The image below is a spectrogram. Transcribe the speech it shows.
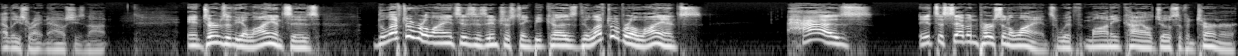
At least right now, she's not. In terms of the alliances, the leftover alliances is interesting because the leftover alliance has it's a seven person alliance with Monte, Kyle, Joseph, and Turner,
